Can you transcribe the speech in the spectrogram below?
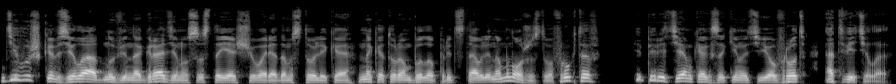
Девушка взяла одну виноградину, состоящего рядом столика, на котором было представлено множество фруктов, и перед тем, как закинуть ее в рот, ответила.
